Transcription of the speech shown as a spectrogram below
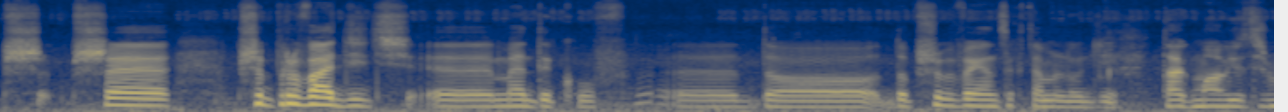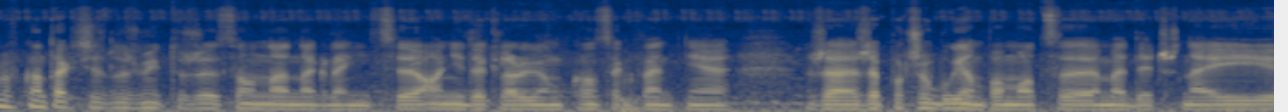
prze, prze, przeprowadzić e, medyków e, do, do przybywających tam ludzi. Tak, mam, jesteśmy w kontakcie z ludźmi, którzy są na, na granicy. Oni deklarują konsekwentnie, że, że potrzebują pomocy medycznej.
